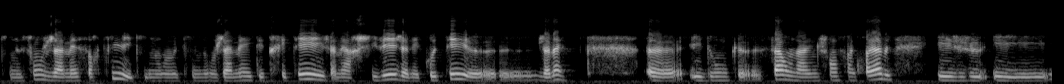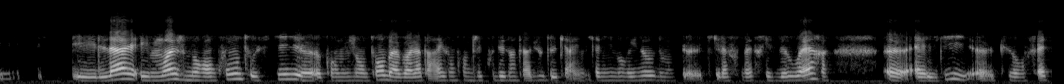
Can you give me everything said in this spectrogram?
qui ne sont jamais sorties et qui n'ont jamais été traitées, jamais archivées, jamais cotées, euh, jamais. Et donc ça, on a une chance incroyable. Et je et, là, et moi, je me rends compte aussi euh, quand j'entends, bah voilà, par exemple, quand j'écoute des interviews de Camille Morino, donc euh, qui est la fondatrice de WER, euh, elle dit que en fait,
